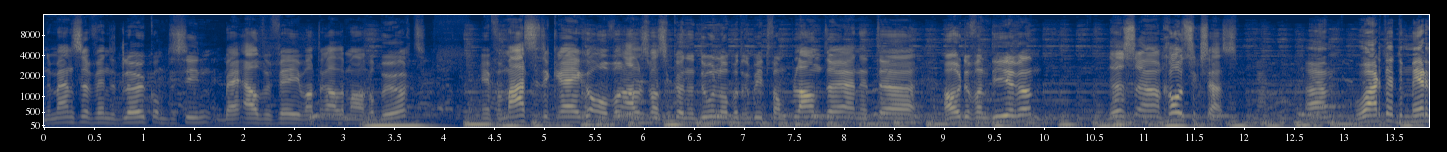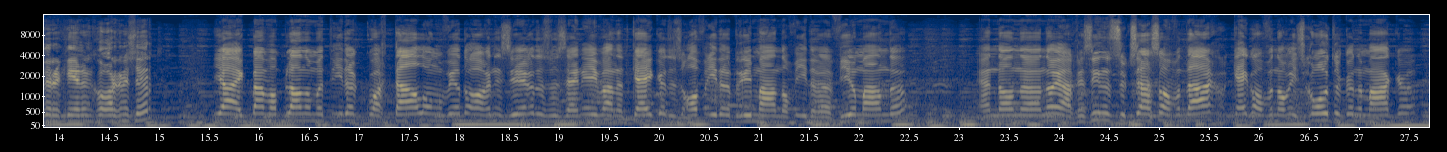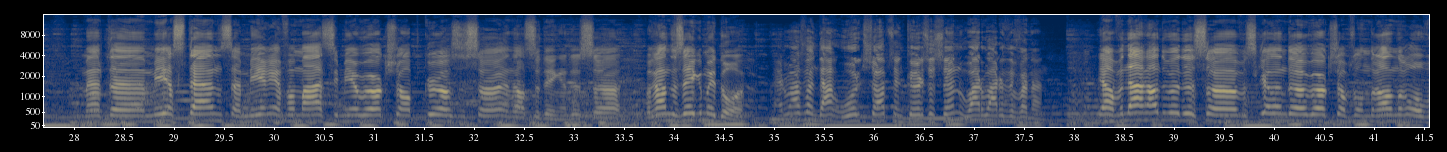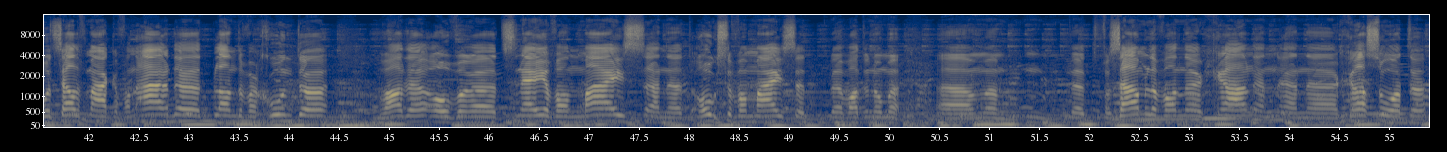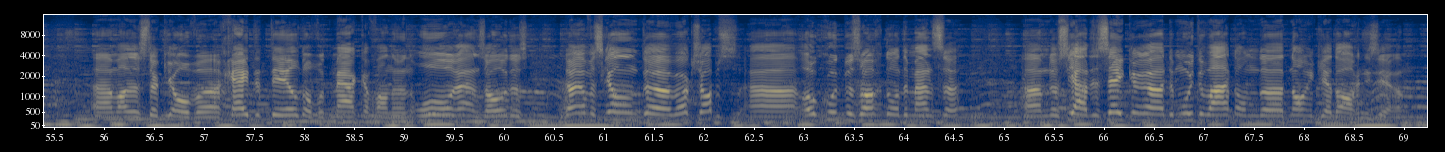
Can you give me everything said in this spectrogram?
de mensen vinden het leuk om te zien bij LVV wat er allemaal gebeurt. Informatie te krijgen over alles wat ze kunnen doen op het gebied van planten en het houden van dieren. Dus een groot succes. Um, hoe wordt het meerdere keren georganiseerd? Ja, ik ben van plan om het ieder kwartaal ongeveer te organiseren. Dus we zijn even aan het kijken. Dus of iedere drie maanden of iedere vier maanden. En dan, uh, nou ja, gezien het succes van vandaag, kijken of we nog iets groter kunnen maken. Met uh, meer stands en meer informatie, meer workshops, cursussen en dat soort dingen. Dus uh, we gaan er zeker mee door. Er was vandaag workshops en cursussen. Waar waren ze vandaan? Ja, vandaag hadden we dus verschillende workshops, onder andere over het zelf maken van aarde, het planten van groenten, we hadden over het snijden van mais en het oogsten van mais, het, eh, wat we noemen um, het verzamelen van uh, graan en, en grassoorten. we hadden een stukje over geitenteelt, over het merken van hun oren en zo. Dus waren verschillende workshops, ook goed bezocht door de mensen. Um, dus ja, het is zeker de moeite waard om het nog een keer te organiseren.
